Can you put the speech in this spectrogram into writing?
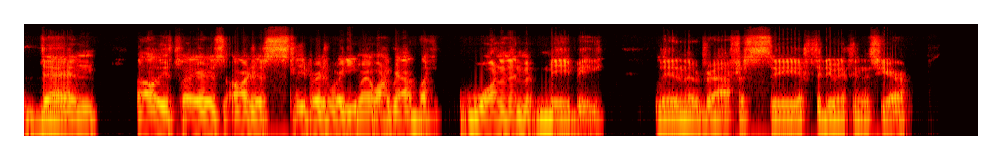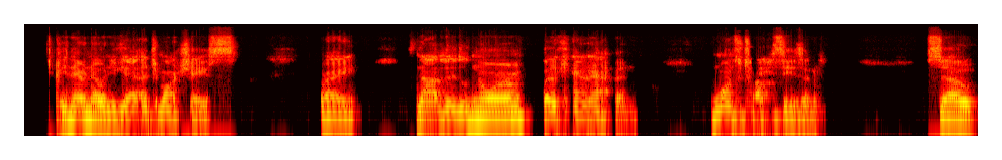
then all these players are just sleepers where you might want to grab like one of them maybe late in the draft just to see if they do anything this year. You never know when you get a Ja'Marr Chase, right? It's not the norm, but it can happen once or twice a season. So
